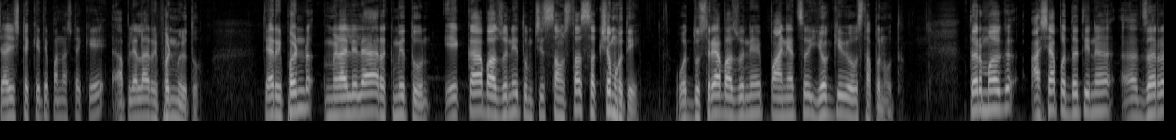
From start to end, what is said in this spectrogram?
चाळीस टक्के ते पन्नास टक्के आपल्याला रिफंड मिळतो. त्या रिफंड मिळालेल्या रकमेतून एका बाजूने तुमची संस्था सक्षम होते व दुसऱ्या बाजूने पाण्याचं योग्य व्यवस्थापन होतं. तर मग अशा पद्धतीनं जर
